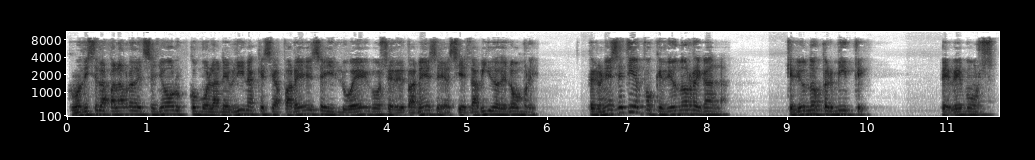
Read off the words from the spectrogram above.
como dice la palabra del Señor, como la neblina que se aparece y luego se desvanece, así es la vida del hombre. Pero en ese tiempo que Dios nos regala, que Dios nos permite, debemos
